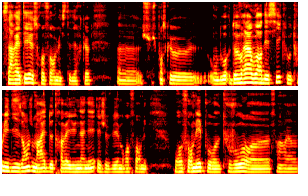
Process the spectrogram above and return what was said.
s'arrêter et se reformer. C'est-à-dire que euh, je pense que on devrait avoir des cycles où tous les dix ans, je m'arrête de travailler une année et je vais me reformer. Reformer pour euh, toujours euh, enfin,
